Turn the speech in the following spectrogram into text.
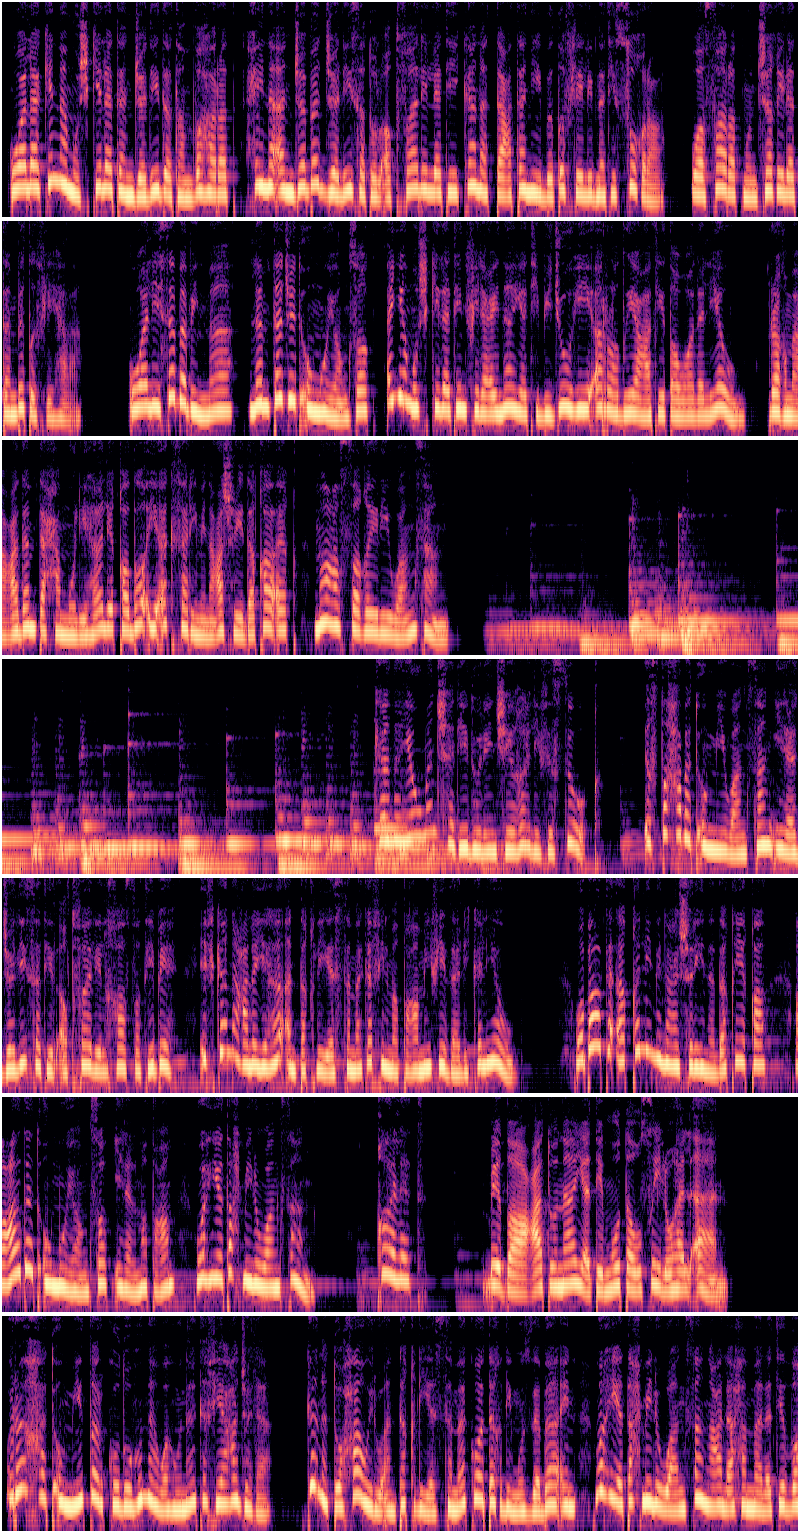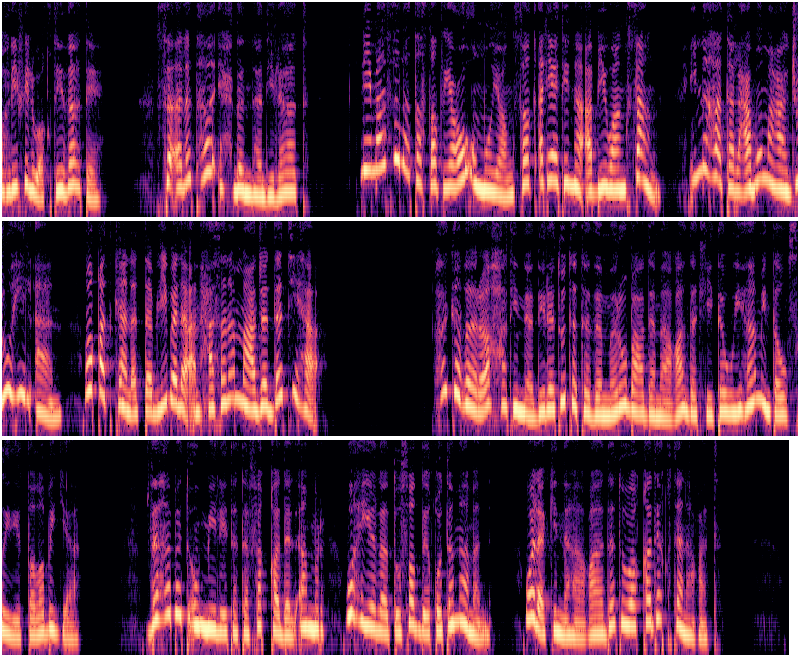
ولكن مشكلة جديدة ظهرت حين أنجبت جليسة الأطفال التي كانت تعتني بطفل الابنة الصغرى وصارت منشغلة بطفلها. ولسبب ما لم تجد أم يونغ سوك أي مشكلة في العناية بجوهي الرضيعة طوال اليوم رغم عدم تحملها لقضاء أكثر من عشر دقائق مع الصغير وانغ سانغ. كان يوما شديد الانشغال في السوق. اصطحبت أمي وانغ سانغ إلى جليسة الأطفال الخاصة به إذ كان عليها أن تقلي السمك في المطعم في ذلك اليوم. وبعد أقل من عشرين دقيقة عادت أم يونغ سوك إلى المطعم وهي تحمل وانغ سانغ قالت بضاعتنا يتم توصيلها الآن. راحت أمي تركض هنا وهناك في عجلة. كانت تحاول أن تقلي السمك وتخدم الزبائن وهي تحمل وانغ سانغ على حمالة الظهر في الوقت ذاته. سألتها إحدى النادلات لماذا لا تستطيع أم يونغ سوك الاعتناء بوانغ سانغ؟ إنها تلعب مع جوهي الآن وقد كانت تبلي بلاء حسنا مع جدتها. هكذا راحت النادلة تتذمر بعدما عادت لتوها من توصيل الطلبية. ذهبت أمي لتتفقد الأمر وهي لا تصدق تماما ولكنها عادت وقد اقتنعت.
